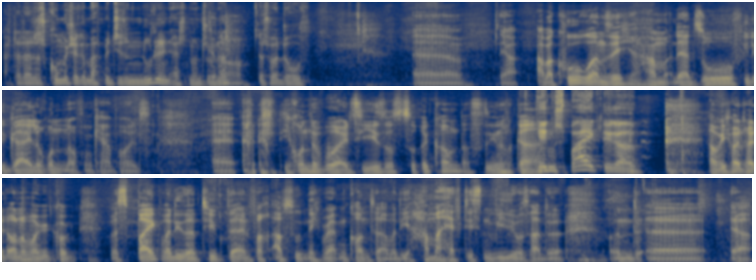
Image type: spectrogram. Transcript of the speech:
Ach, da hat er das Komische gemacht mit diesen Nudeln essen und so, ne? Genau. Das war doof. Äh, ja, aber Koro an sich, haben, der hat so viele geile Runden auf dem Kerbholz. Äh, die Runde, wo er als Jesus zurückkommt, hast du die noch gehabt? Gegen Spike, Digga. Habe ich heute halt auch nochmal geguckt. Weil Spike war dieser Typ, der einfach absolut nicht rappen konnte, aber die hammerheftigsten Videos hatte. Und äh, ja,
